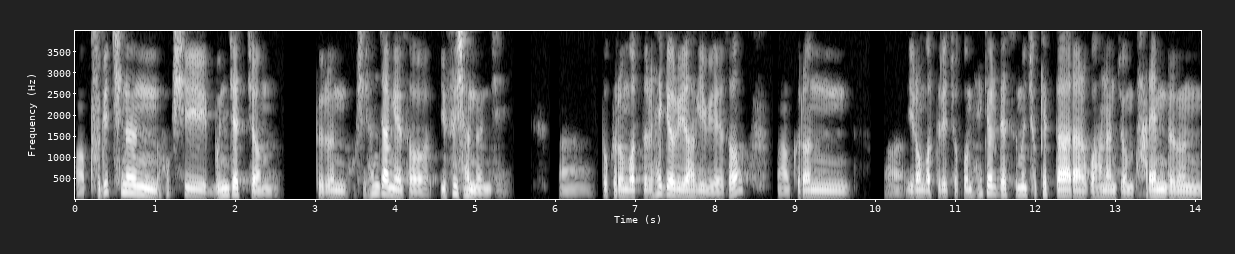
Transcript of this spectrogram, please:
어, 부딪히는 혹시 문제점들은 혹시 현장에서 있으셨는지 어, 또 그런 것들을 해결하기 위해서 어, 그런 어, 이런 것들이 조금 해결됐으면 좋겠다라고 하는 좀 바램들은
